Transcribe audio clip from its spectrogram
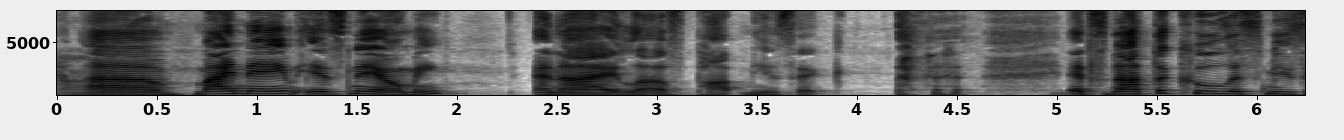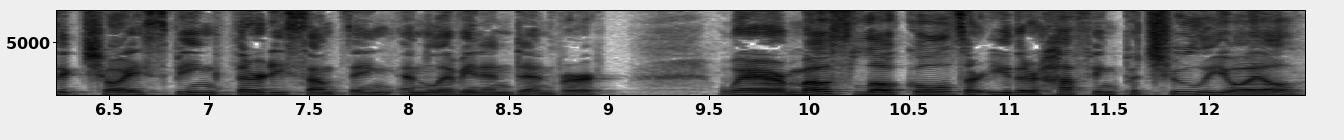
Um, my name is Naomi, and I love pop music. it's not the coolest music choice being 30 something and living in Denver, where most locals are either huffing patchouli oil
